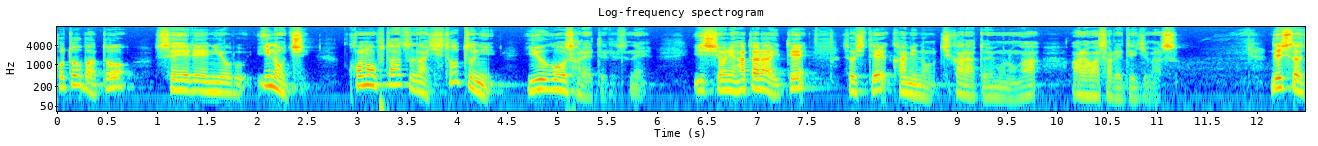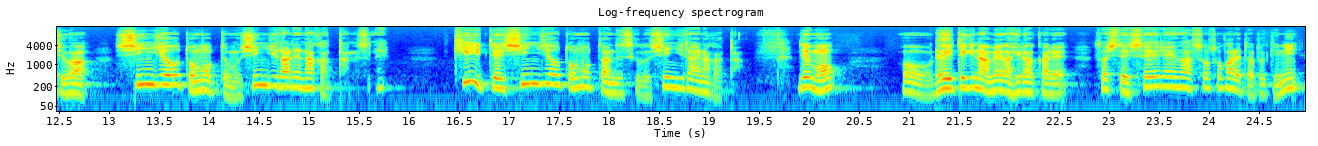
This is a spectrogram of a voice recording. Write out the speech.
言葉と精霊による命。この2つが一つに融合されてですね一緒に働いてそして神の力というものが表されていきます弟子たちは信じようと思っても信じられなかったんですね聞いて信じようと思ったんですけど信じられなかったでも霊的な目が開かれそして精霊が注がれた時に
